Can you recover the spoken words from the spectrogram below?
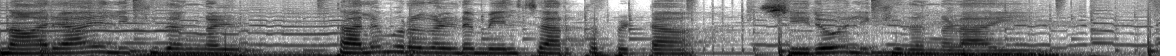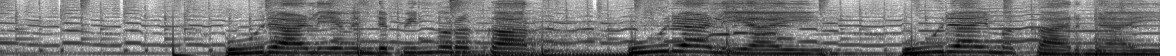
നാരായ ലിഖിതങ്ങൾ തലമുറകളുടെ മേൽ ചാർത്തപ്പെട്ട ശിരോലിഖിതങ്ങളായി. ഊരാളിയവന്റെ പിന്മുറക്കാർ ഊരാളിയായി ഊരായ്മക്കാരനായി.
